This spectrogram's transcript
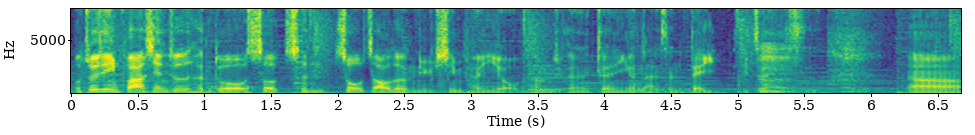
我最近发现，就是很多周身周遭的女性朋友，他们就可能跟一个男生 date 一阵子。嗯那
